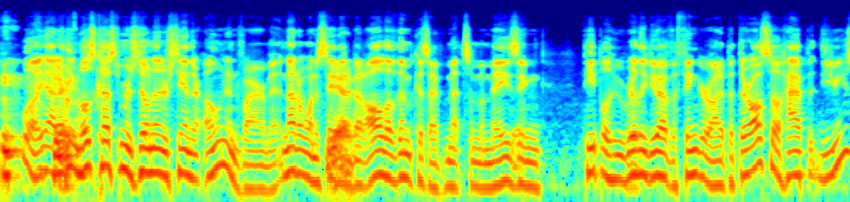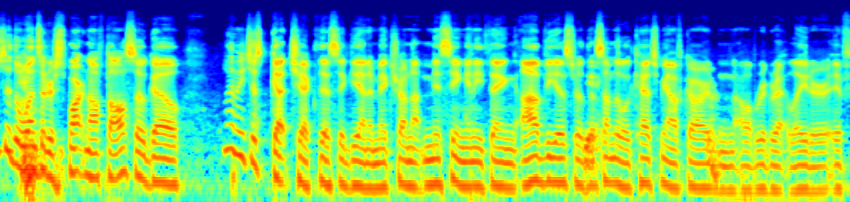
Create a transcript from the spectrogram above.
well, yeah, I think most customers don't understand their own environment. And I don't want to say yeah. that about all of them because I've met some amazing people who really do have a finger on it, but they're also happy. You're usually the ones that are smart enough to also go, let me just gut check this again and make sure I'm not missing anything obvious or yeah. something that'll catch me off guard and I'll regret later if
